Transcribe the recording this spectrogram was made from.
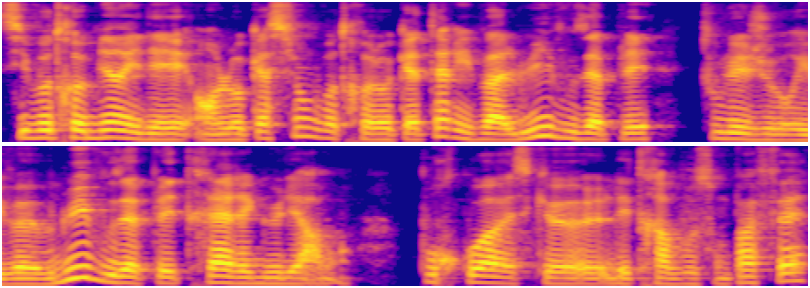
Si votre bien est en location, votre locataire il va lui vous appeler tous les jours, il va lui vous appeler très régulièrement. Pourquoi est-ce que les travaux sont pas faits?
